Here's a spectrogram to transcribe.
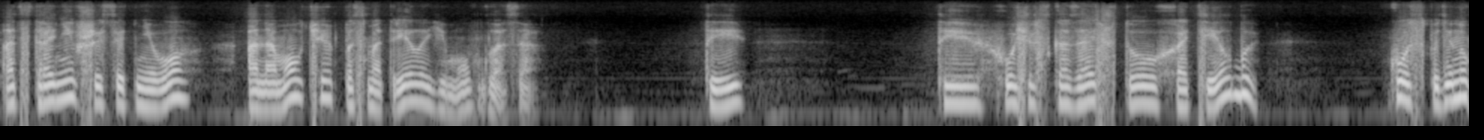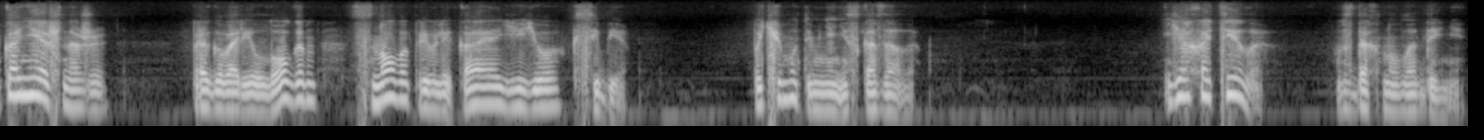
Отстранившись от него, она молча посмотрела ему в глаза. «Ты... ты хочешь сказать, что хотел бы?» «Господи, ну, конечно же!» — проговорил Логан, снова привлекая ее к себе. «Почему ты мне не сказала?» «Я хотела», — вздохнула Дэнни.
